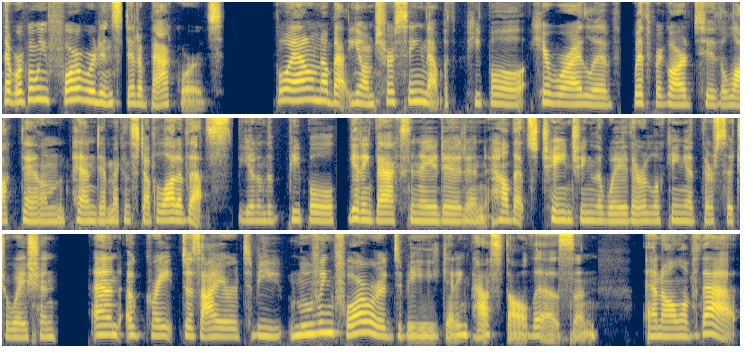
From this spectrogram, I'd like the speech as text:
that we're going forward instead of backwards. Boy, I don't know about you. I'm sure seeing that with people here where I live with regard to the lockdown, the pandemic and stuff. A lot of that's, you know, the people getting vaccinated and how that's changing the way they're looking at their situation and a great desire to be moving forward, to be getting past all this and and all of that.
